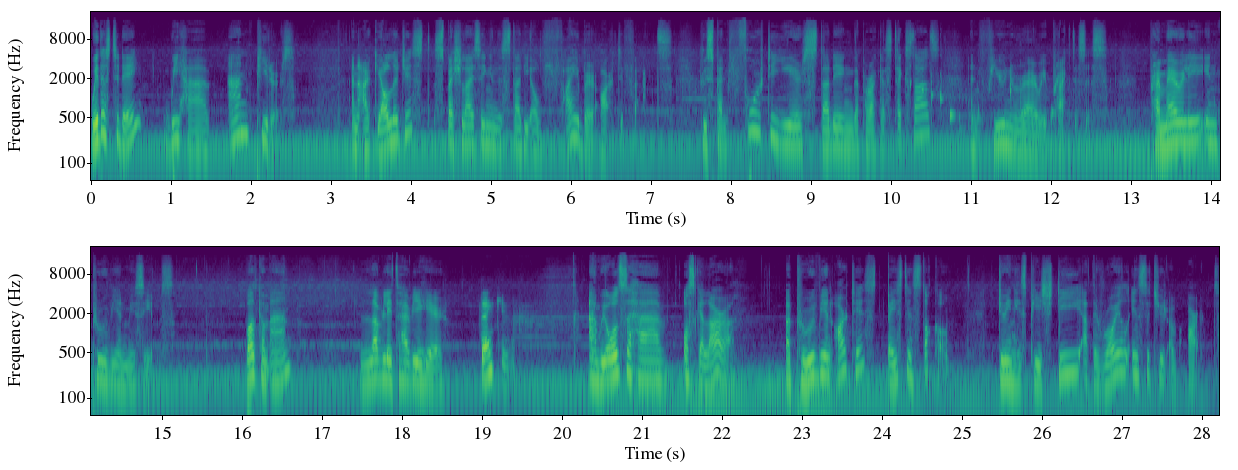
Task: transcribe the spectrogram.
With us today, we have Anne Peters, an archaeologist specializing in the study of fiber artifacts, who spent 40 years studying the Paracas textiles and funerary practices, primarily in Peruvian museums. Welcome, Anne. Lovely to have you here. Thank you. And we also have Oscar Lara, a Peruvian artist based in Stockholm, doing his PhD at the Royal Institute of Art.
